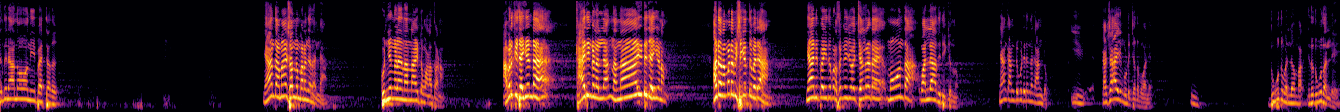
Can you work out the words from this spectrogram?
എന്തിനാന്നോ നീ പെറ്റത്? ഞാൻ തമാശ ഒന്നും പറഞ്ഞതല്ല. കുഞ്ഞുങ്ങളെ നന്നായിട്ട് വളർത്തണം. അവർക്ക് ചെയ്യേണ്ട കാര്യങ്ങളെല്ലാം നന്നായിട്ട് ചെയ്യണം. അത് നമ്മുടെ വിഷയത്ത് വരാം. ഞാനിപ്പോൾ ഇത് പ്രസംഗിച്ചു ചിലരുടെ മോന്ത വല്ലാതിരിക്കുന്നു. ഞാൻ കണ്ടുപിടിരുന്ന് കണ്ടു. ഈ കഷായം കുടിച്ചതുപോലെ. ദൂത് വല്ലതും ഇത് ദൂതല്ലേ?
